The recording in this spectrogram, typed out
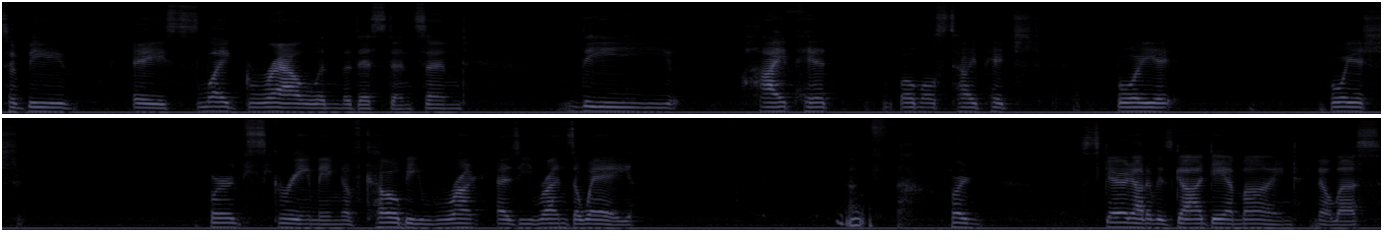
to be a slight growl in the distance, and the high pit, almost high pitched, boy, boyish bird screaming of Kobe run as he runs away. Mm. For scared out of his goddamn mind, no less.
